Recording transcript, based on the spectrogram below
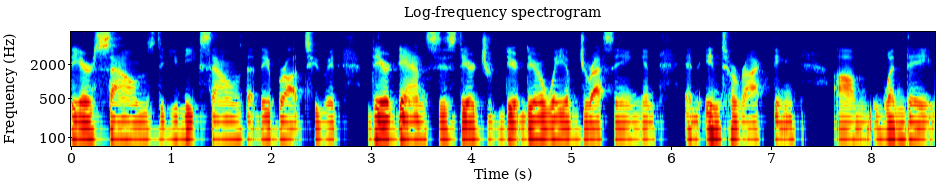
their sounds the unique sounds that they brought to it their dances their their, their way of dressing and and interacting um, when they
